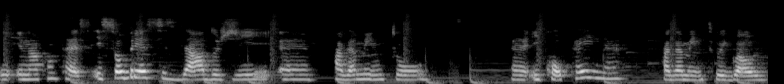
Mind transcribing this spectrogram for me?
e, e não acontece. E sobre esses dados de é, pagamento é, equal pay, né? Pagamento igual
